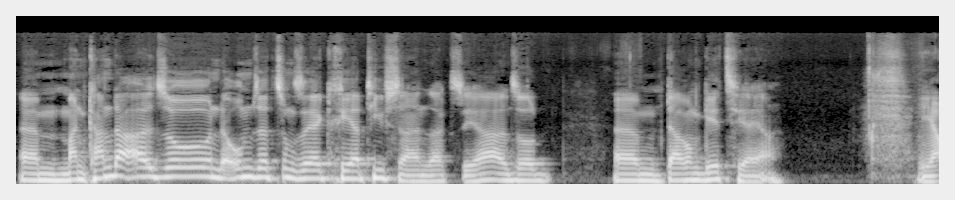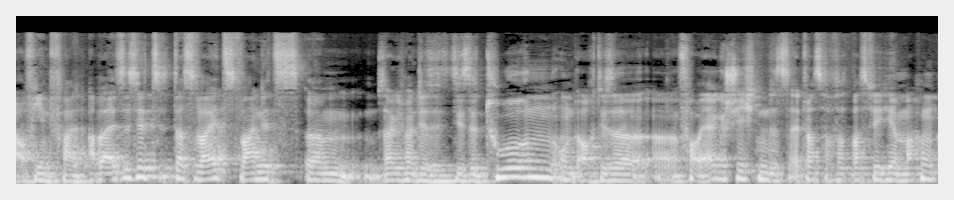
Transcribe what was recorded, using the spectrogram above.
Ähm, man kann da also in der Umsetzung sehr kreativ sein, sagst du, ja. Also ähm, darum geht's hier, ja. Ja, auf jeden Fall. Aber es ist jetzt, das war jetzt, waren jetzt, ähm, sage ich mal, diese, diese Touren und auch diese äh, VR-Geschichten, das ist etwas, was, was wir hier machen.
